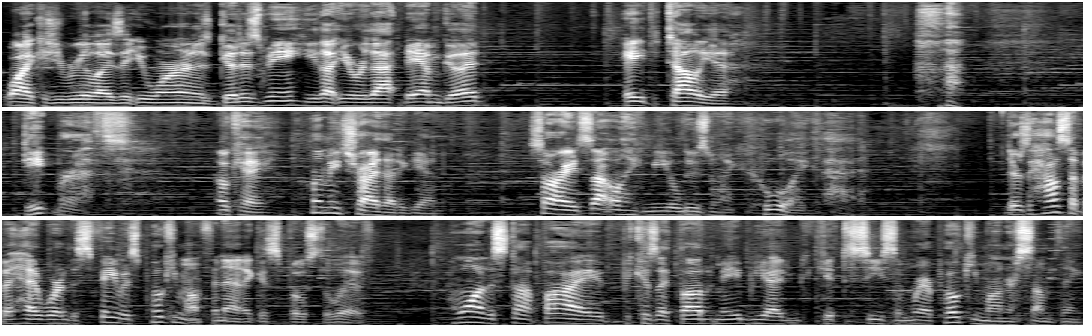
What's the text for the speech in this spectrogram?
Why? Because you realize that you weren't as good as me? You thought you were that damn good? Hate to tell you. Deep breaths. Okay, let me try that again. Sorry, it's not like me to lose my cool like that. There's a house up ahead where this famous Pokemon fanatic is supposed to live. I wanted to stop by because I thought maybe I'd get to see some rare Pokemon or something.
